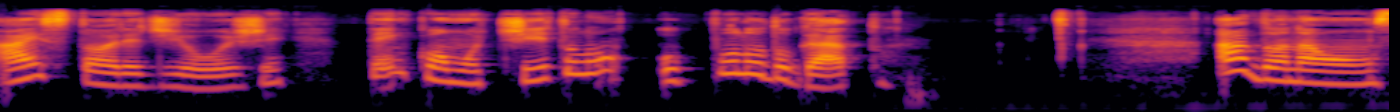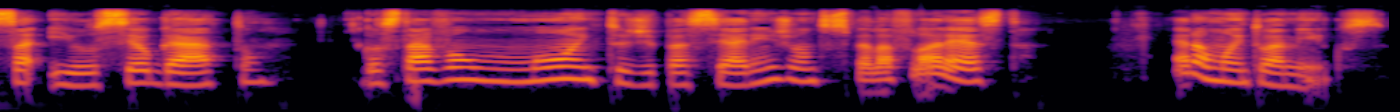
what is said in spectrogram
A história de hoje tem como título O Pulo do Gato. A dona onça e o seu gato gostavam muito de passearem juntos pela floresta. Eram muito amigos.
